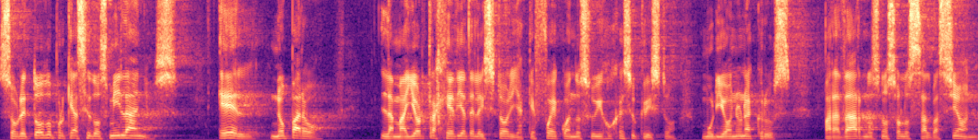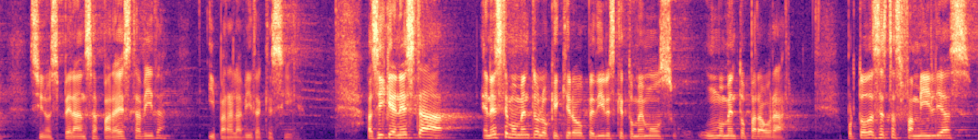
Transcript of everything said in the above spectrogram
sobre todo porque hace dos mil años Él no paró la mayor tragedia de la historia, que fue cuando su Hijo Jesucristo murió en una cruz para darnos no solo salvación, sino esperanza para esta vida y para la vida que sigue. Así que en, esta, en este momento lo que quiero pedir es que tomemos un momento para orar por todas estas familias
